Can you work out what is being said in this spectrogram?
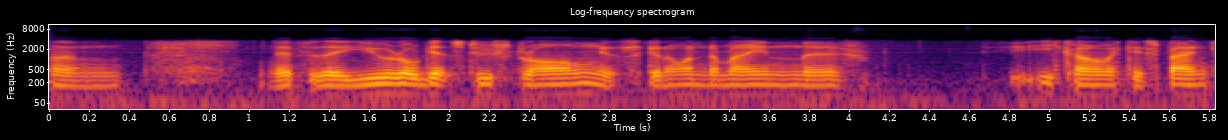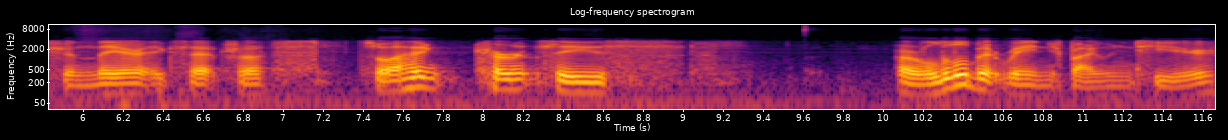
and if the euro gets too strong, it's going to undermine the economic expansion there, etc. So I think currencies are a little bit range bound here.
